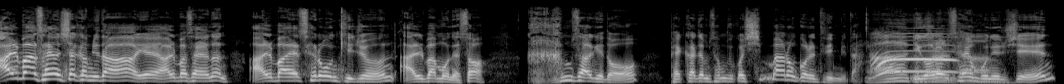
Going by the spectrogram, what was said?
알바 사연 시작합니다. 예, 알바 사연은 알바의 새로운 기준, 알바몬에서 감사하게도 백화점 상품권 10만 원권을 드립니다. 아, 이거를 감사합니다. 사연 보내주신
